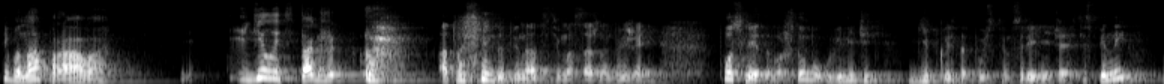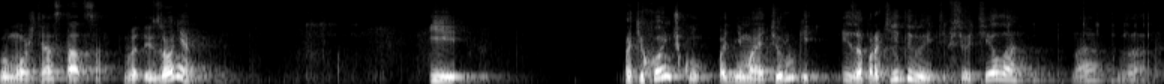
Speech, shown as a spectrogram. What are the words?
либо направо. И делайте также от 8 до 12 массажных движений. После этого, чтобы увеличить гибкость, допустим, в средней части спины, вы можете остаться в этой зоне и потихонечку поднимаете руки и запрокидываете все тело назад.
